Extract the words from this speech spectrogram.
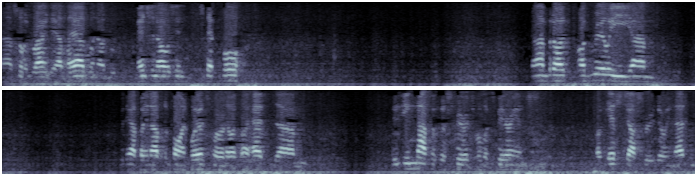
uh, sort of groaned out loud when I would mention I was in step four. Um, but I, I really, um, without being able to find words for it, I, I had um, enough of a spiritual experience, I guess just through doing that, and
